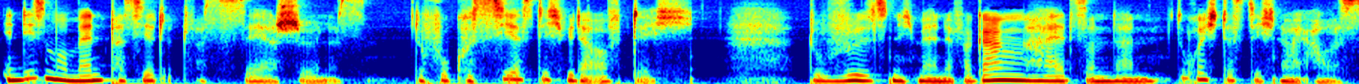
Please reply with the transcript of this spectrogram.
In diesem Moment passiert etwas sehr Schönes. Du fokussierst dich wieder auf dich. Du wühlst nicht mehr in der Vergangenheit, sondern du richtest dich neu aus.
